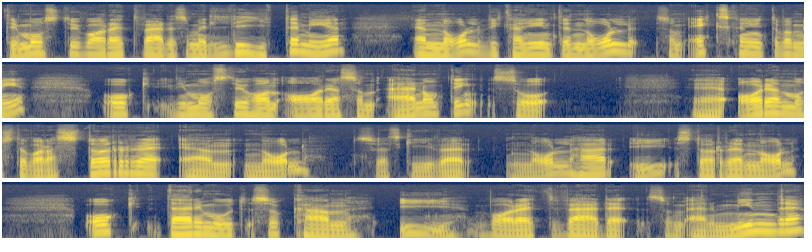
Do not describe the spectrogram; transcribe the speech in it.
det måste ju vara ett värde som är lite mer än 0. Vi kan ju inte 0 som x kan ju inte vara med. Och vi måste ju ha en area som är någonting. Så eh, arean måste vara större än 0. Så jag skriver 0 här. y större än 0. Och däremot så kan y vara ett värde som är mindre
